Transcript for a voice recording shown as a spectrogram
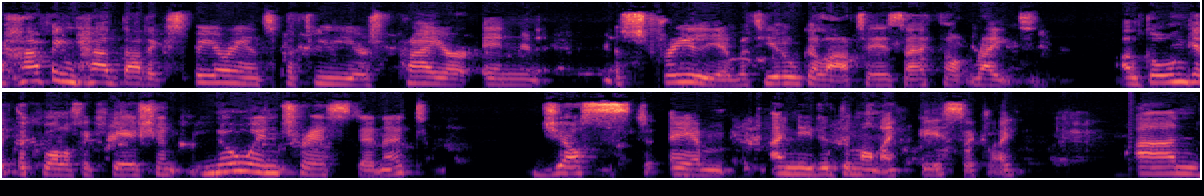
having had that experience a few years prior in Australia with Yogalates, I thought, right, I'll go and get the qualification. No interest in it, just um, I needed the money basically. And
